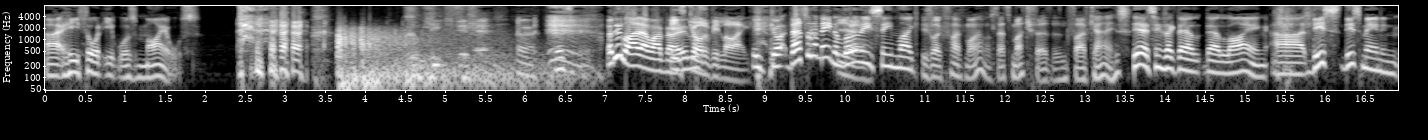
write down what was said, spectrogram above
Uh, he thought it was miles. Complete dickhead. Uh, that's- I do like that one, though. He's It got was- to be lying. he's got- that's what I mean. A lot of Yeah. these seem like He's like five miles. That's much further than five k's. Yeah, it seems like they're they're lying. Uh, this this man in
